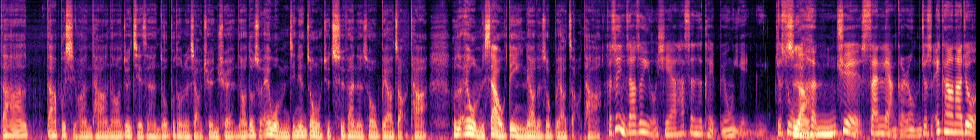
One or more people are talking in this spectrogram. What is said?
他。大家不喜欢他，然后就结成很多不同的小圈圈，然后都说：“哎，我们今天中午去吃饭的时候不要找他，或者哎，我们下午订饮料的时候不要找他。”可是你知道，这有些啊，他甚至可以不用言语，就是我们很明确，三两个人，我们就是哎，看到他就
